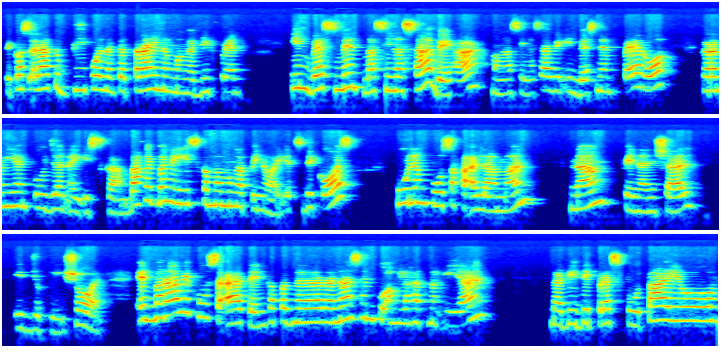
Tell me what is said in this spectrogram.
Because a lot of people nagtatry ng mga different investment na sinasabi ha, mga sinasabing investment pero karamihan po dyan ay scam. Bakit ba nai-scam ang mga Pinoy? It's because kulang po sa kaalaman ng financial education. And marami po sa atin, kapag nararanasan po ang lahat ng iyan, nadidepress po tayo,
